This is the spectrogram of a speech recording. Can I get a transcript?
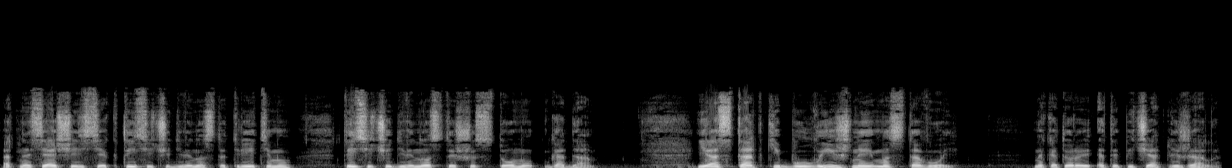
относящаяся к 1093-1096 годам, и остатки булыжной мостовой, на которой эта печать лежала,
